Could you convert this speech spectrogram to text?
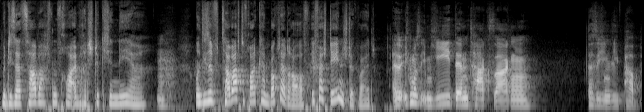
mit dieser zauberhaften Frau einfach ein Stückchen näher. Und diese zauberhafte Frau hat keinen Bock da drauf. Ich verstehe ihn ein Stück weit. Also ich muss ihm jeden Tag sagen, dass ich ihn lieb hab.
